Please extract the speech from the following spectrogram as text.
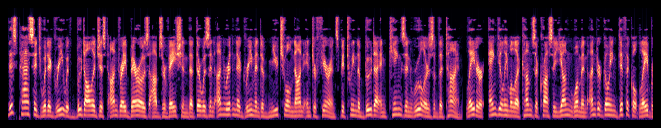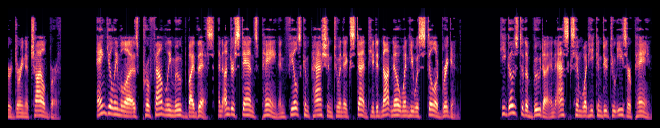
This passage would agree with Buddhologist André Bareau's observation that there was an unwritten agreement of mutual non-interference between the Buddha and kings and rulers of the time. Later, Angulimala comes across a young woman undergoing difficult labor during a childbirth. Angulimala is profoundly moved by this, and understands pain and feels compassion to an extent he did not know when he was still a brigand. He goes to the Buddha and asks him what he can do to ease her pain.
